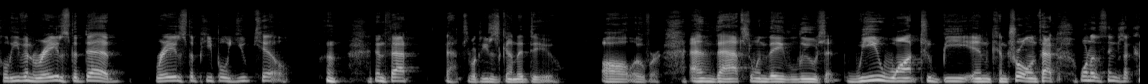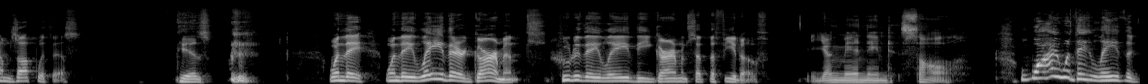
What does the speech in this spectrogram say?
He'll even raise the dead, raise the people you kill. in fact, that's what he's going to do all over. And that's when they lose it. We want to be in control. In fact, one of the things that comes up with this is when they when they lay their garments, who do they lay the garments at the feet of? A young man named Saul. Why would they lay the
